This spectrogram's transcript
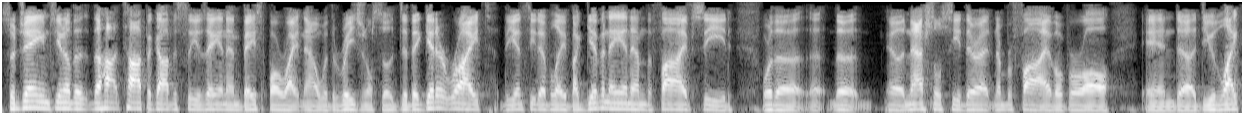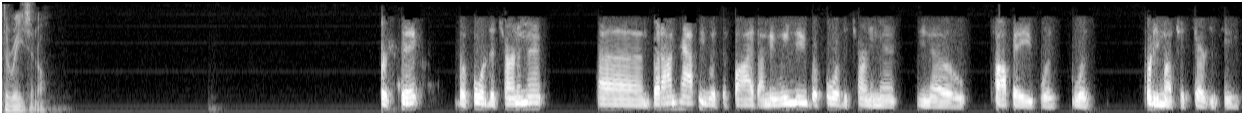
So, James, you know the the hot topic obviously is A&M baseball right now with the regional. So, did they get it right, the NCAA, by giving A&M the five seed or the uh, the uh, national seed there at number five overall? And uh, do you like the regional? For six before the tournament, um, but I'm happy with the five. I mean, we knew before the tournament, you know, top eight was was pretty much a certainty.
